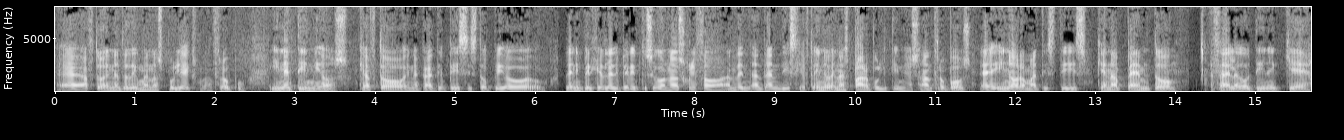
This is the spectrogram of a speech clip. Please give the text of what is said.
Ε, αυτό είναι το δείγμα ενός πολύ έξυπνου ανθρώπου. Είναι τίμιος και αυτό είναι κάτι επίσης το οποίο δεν υπήρχε δηλαδή περίπτωση εγώ να ασχοληθώ αν δεν, αν δεν αντίστοιχε αυτό. Είναι ένας πάρα πολύ τίμιος άνθρωπος. Ε, είναι οραματιστής και ένα πέμπτο θα έλεγα ότι είναι και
